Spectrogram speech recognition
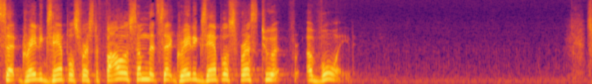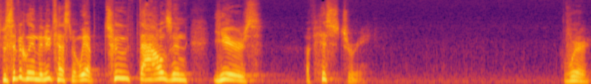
set great examples for us to follow, some that set great examples for us to avoid. Specifically in the New Testament, we have 2,000 years of history where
